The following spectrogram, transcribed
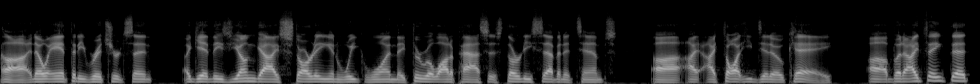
Uh, I know Anthony Richardson, again, these young guys starting in week one, they threw a lot of passes, 37 attempts. Uh, I, I thought he did okay. Uh, but I think that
